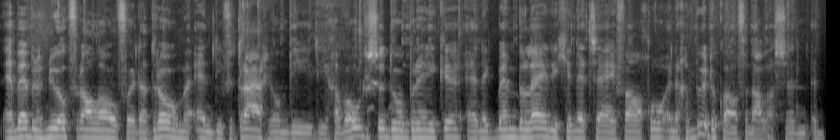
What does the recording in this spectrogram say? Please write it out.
en we hebben het nu ook vooral over dat dromen en die vertraging om die, die gewoontes te doorbreken. En ik ben blij dat je net zei van, goh, en er gebeurt ook al van alles. En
